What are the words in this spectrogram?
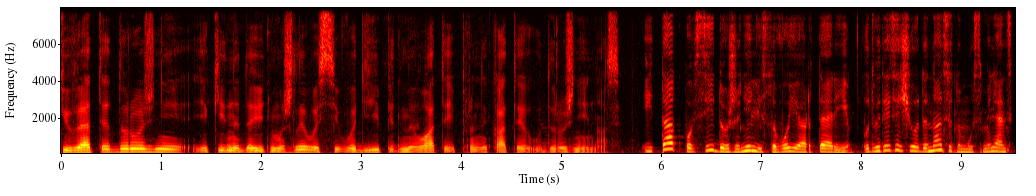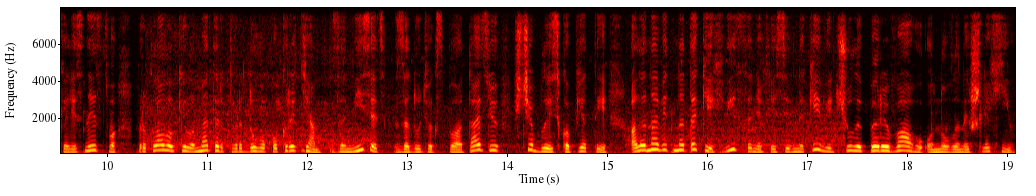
кювети дорожні, які не дають можливості воді підмивати і проникати у дорожній насип. І так по всій довжині лісової артерії. У 2011-му Смілянське лісництво проклало кілометр твердого покриття. За місяць здадуть в експлуатацію ще близько п'яти. Але навіть на таких відстанях лісівники відчули перевагу оновлених шляхів.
